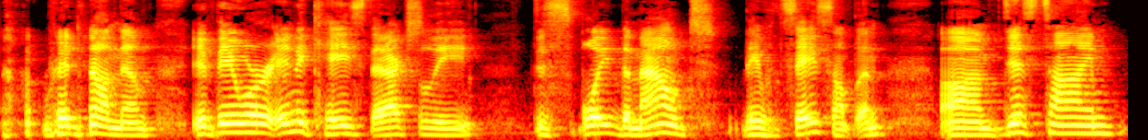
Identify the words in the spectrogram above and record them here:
written on them. If they were in a case that actually displayed the mount, they would say something. Um, disc time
